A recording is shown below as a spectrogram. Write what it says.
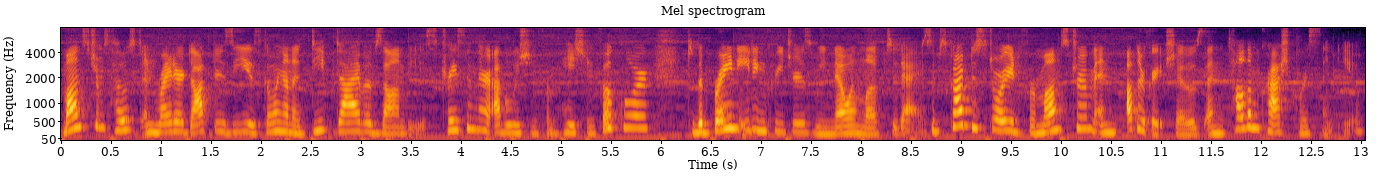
Monstrum's host and writer Dr. Z is going on a deep dive of zombies, tracing their evolution from Haitian folklore to the brain-eating creatures we know and love today. Subscribe to Storied for Monstrum and other great shows, and tell them Crash Course sent you.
